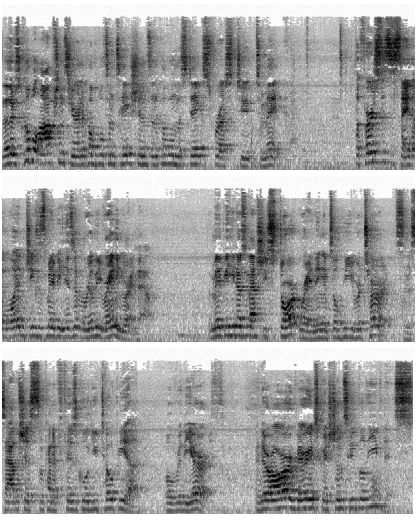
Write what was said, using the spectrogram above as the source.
Now, there's a couple options here and a couple temptations and a couple mistakes for us to, to make. The first is to say that one, Jesus maybe isn't really reigning right now. That maybe he doesn't actually start reigning until he returns and establishes some kind of physical utopia over the earth. And there are various Christians who believe this.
